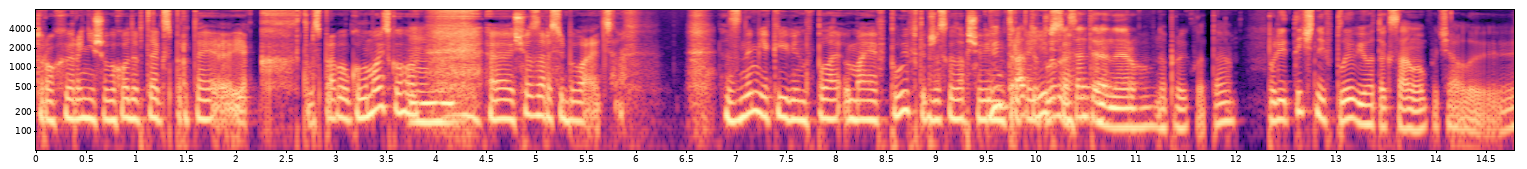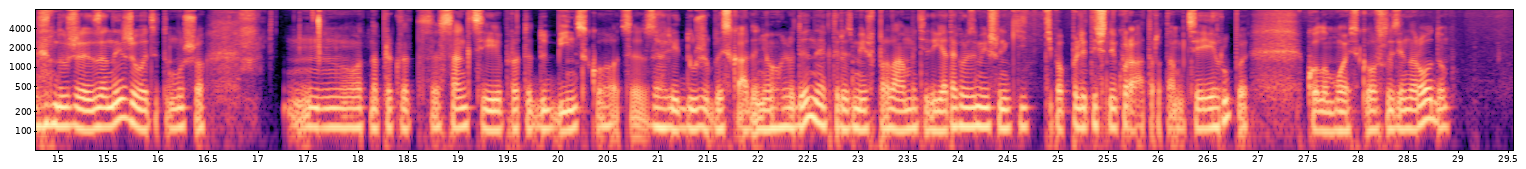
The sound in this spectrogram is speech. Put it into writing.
трохи раніше виходив текст про те, як там справи у Коломойського. Mm-hmm. Що зараз відбувається? З ним, який він має вплив, ти вже сказав, що він Він втратив вплив на центр енерго, наприклад. Та? Політичний вплив його так само почали дуже занижувати, тому що От, Наприклад, санкції проти Дубінського це взагалі дуже близька до нього людина, як ти розумієш в парламенті. Я так розумію, що він який, типу, політичний куратор там, цієї групи Коломойського в Слузі народу.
